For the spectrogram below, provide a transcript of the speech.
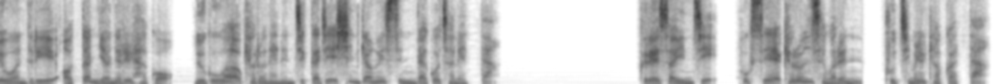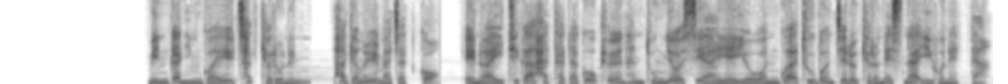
요원들이 어떤 연애를 하고 누구와 결혼하는지까지 신경을 쓴다고 전했다. 그래서인지 폭스의 결혼 생활은 부침을 겪었다. 민간인과의 첫 결혼은 파경을 맞았고 NYT가 핫하다고 표현한 동료 CIA 요원과 두 번째로 결혼했으나 이혼했다.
